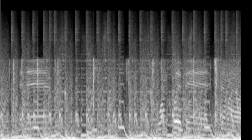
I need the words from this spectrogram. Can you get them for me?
and then one clip in semi-auto.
